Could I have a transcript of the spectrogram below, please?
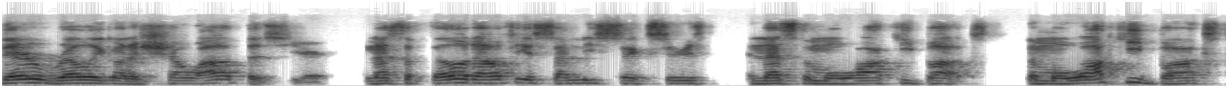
they're really going to show out this year. And that's the Philadelphia 76ers and that's the Milwaukee Bucks. The Milwaukee Bucks,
